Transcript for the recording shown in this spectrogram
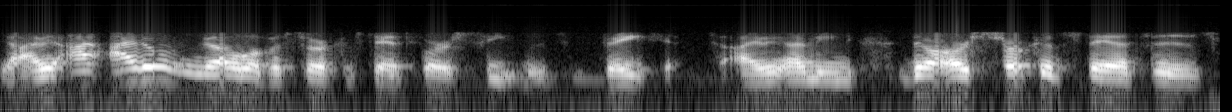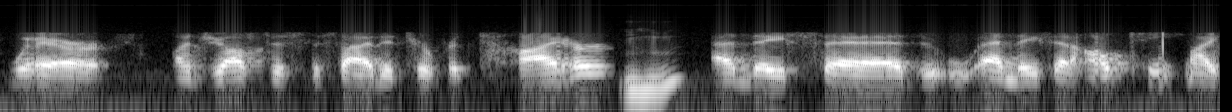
Yeah, I, I, I don't know of a circumstance where a seat was vacant. I, I mean, there are circumstances where a justice decided to retire, and they said, and they said, "I'll keep my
